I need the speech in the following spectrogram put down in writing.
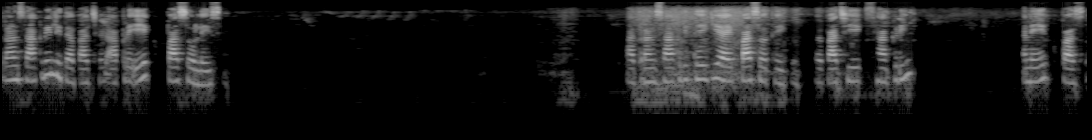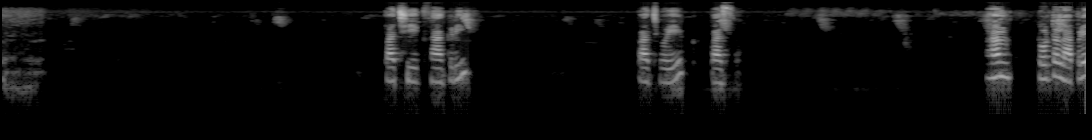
ત્રણ સાંકળી લીધા પાછળ આપણે એક પાસો લઈશું. આ ત્રણ સાંકળી થઈ ગઈ આ એક પાસો થઈ ગયો. પાછી એક સાંકળી અને એક પાસો. પાછી એક સાંકળી, પાછો એક પાસો. આમ ટોટલ આપણે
